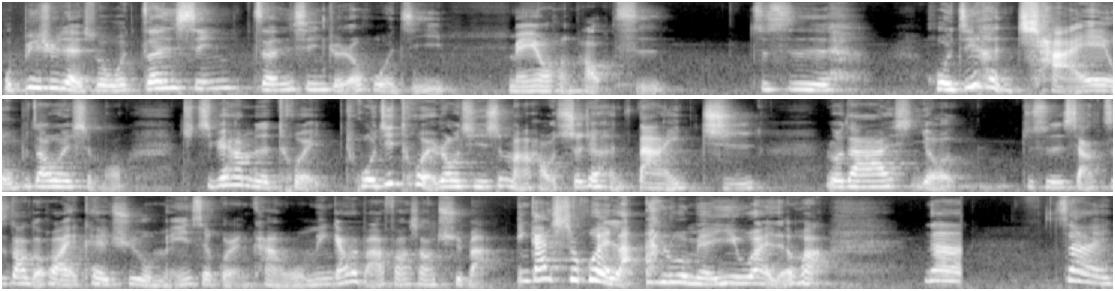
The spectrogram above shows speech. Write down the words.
我必须得说，我真心真心觉得火鸡没有很好吃，就是 火鸡很柴诶，我不知道为什么。即便他们的腿火鸡腿肉其实是蛮好吃，而且很大一只。如果大家有就是想知道的话，也可以去我们 Instagram 看，我们应该会把它放上去吧，应该是会啦。如果没意外的话，那在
